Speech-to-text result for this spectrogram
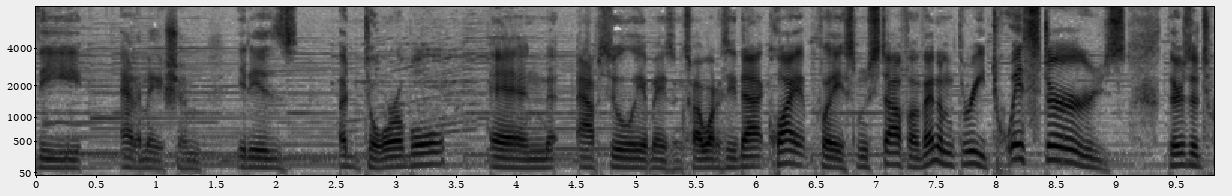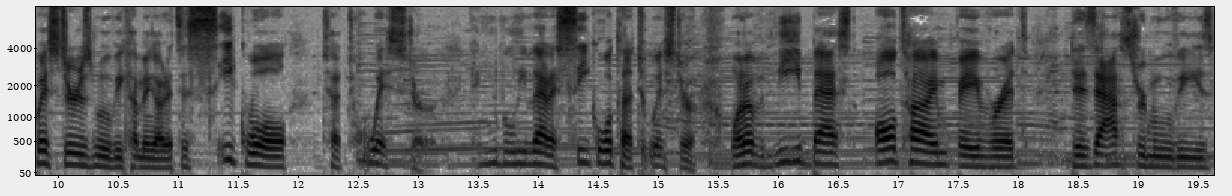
the animation. It is adorable and absolutely amazing. So I want to see that. Quiet Place, Mustafa, Venom 3, Twisters. There's a Twisters movie coming out. It's a sequel to Twister. Can you believe that? A sequel to Twister. One of the best all time favorite disaster movies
